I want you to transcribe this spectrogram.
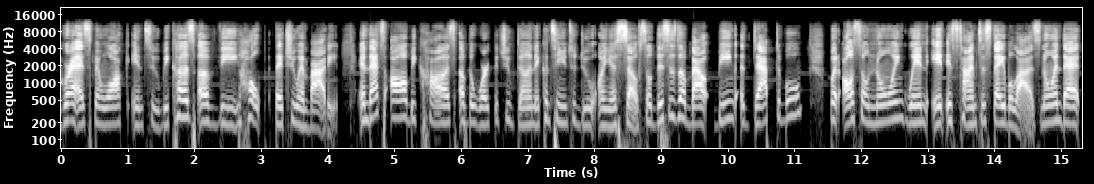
grasp and walk into, because of the hope that you embody. And that's all because of the work that you've done and continue to do on yourself. So this is about being adaptable but also knowing when it is time to stabilize, knowing that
